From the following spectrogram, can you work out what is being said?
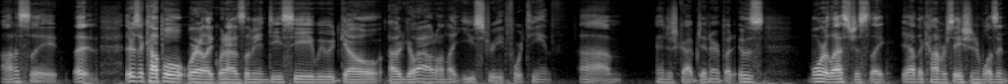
honestly, uh, there's a couple where like when I was living in DC, we would go, I would go out on like U Street, 14th, um, and just grab dinner. But it was more or less just like, yeah, the conversation wasn't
